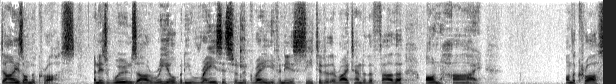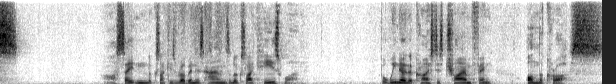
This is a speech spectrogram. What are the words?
dies on the cross. And his wounds are real, but he raises from the grave and he is seated at the right hand of the Father on high. On the cross, oh, Satan looks like he's rubbing his hands. Looks like he's won. But we know that Christ is triumphing on the cross.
